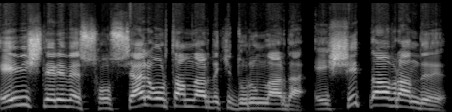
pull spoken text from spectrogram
ev işleri ve sosyal ortamlardaki durumlarda eşit davrandığı,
